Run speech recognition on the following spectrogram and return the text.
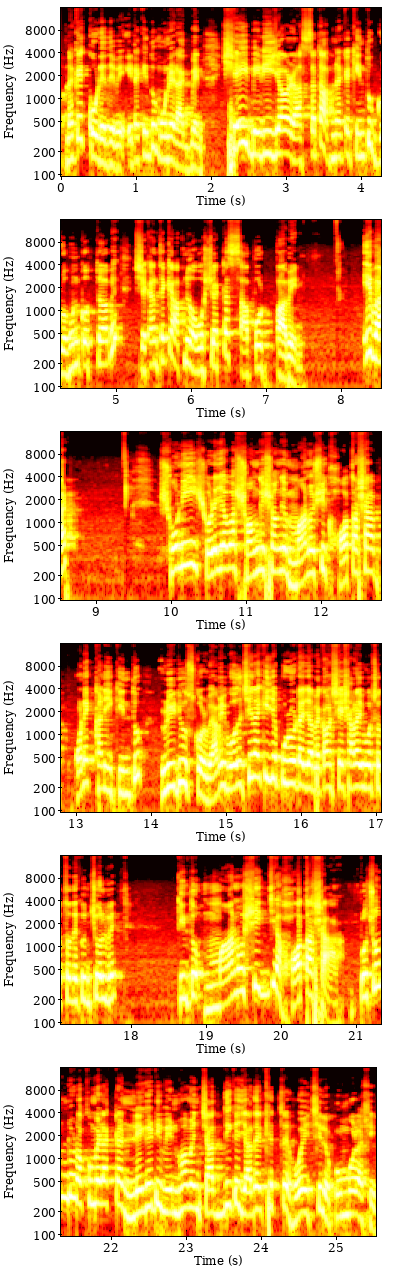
আপনাকে করে দেবে, এটা কিন্তু মনে রাখবেন। সেই বেরিয়ে যাওয়ার রাস্তাটা আপনাকে কিন্তু গ্রহণ করতে হবে, সেখান থেকে আপনি অবশ্যই একটা সাপোর্ট পাবেন। এবার শনি সরে যাওয়ার সঙ্গে সঙ্গে মানসিক হতাশা অনেকখানি কিন্তু রিডিউস করবে। আমি বলছি না কি যে পুরোটা যাবে, কারণ শেষ আড়াই বছর তো দেখুন চলবে। কিন্তু মানসিক যে হতাশা, প্রচণ্ড রকমের একটা নেগেটিভ এনভায়রনমেন্ট চারদিকে যাদের ক্ষেত্রে হয়েছিল কুম্ভ রাশির,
